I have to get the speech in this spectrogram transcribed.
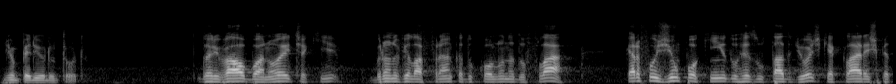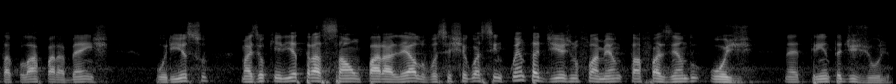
de um período todo. Dorival, boa noite aqui. Bruno Vilafranca, do Coluna do Fla. Quero fugir um pouquinho do resultado de hoje, que é claro, é espetacular, parabéns por isso, mas eu queria traçar um paralelo. Você chegou a 50 dias no Flamengo, está fazendo hoje, né, 30 de julho.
